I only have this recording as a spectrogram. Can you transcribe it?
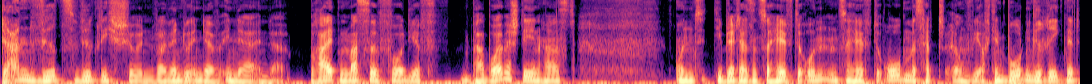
dann wird's wirklich schön. Weil wenn du in der, in der, in der breiten Masse vor dir ein paar Bäume stehen hast und die Blätter sind zur Hälfte unten, zur Hälfte oben, es hat irgendwie auf den Boden geregnet,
